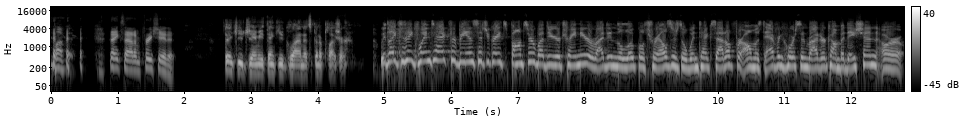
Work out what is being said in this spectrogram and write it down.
Love it. Thanks, Adam. Appreciate it. Thank you, Jamie. Thank you, Glenn. It's been a pleasure. We'd like to thank Wintec for being such a great sponsor. Whether you're training or riding the local trails, there's a Wintec saddle for almost every horse and rider combination, or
